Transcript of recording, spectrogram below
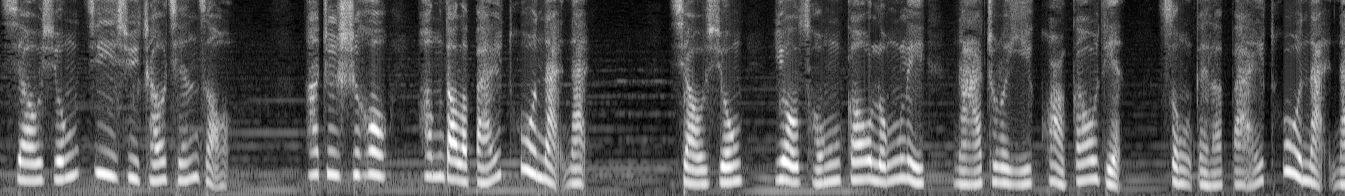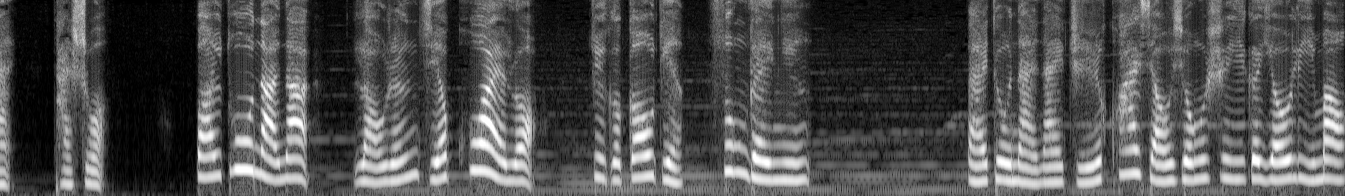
小熊继续朝前走，他这时候碰到了白兔奶奶。小熊又从高笼里拿出了一块糕点，送给了白兔奶奶。他说：“白兔奶奶，老人节快乐！这个糕点送给您。”白兔奶奶直夸小熊是一个有礼貌。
